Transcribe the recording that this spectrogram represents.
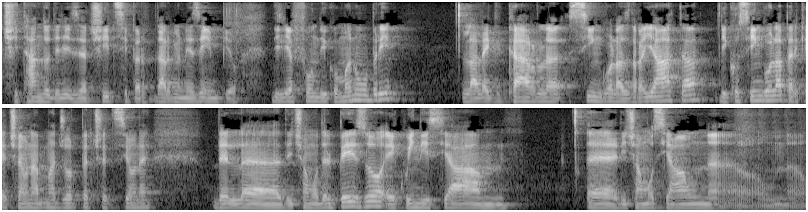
citando degli esercizi per darvi un esempio, degli affondi con manubri, la leg curl singola sdraiata, dico singola perché c'è una maggior percezione del, diciamo, del peso e quindi si ha, eh, diciamo, si ha un, un,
